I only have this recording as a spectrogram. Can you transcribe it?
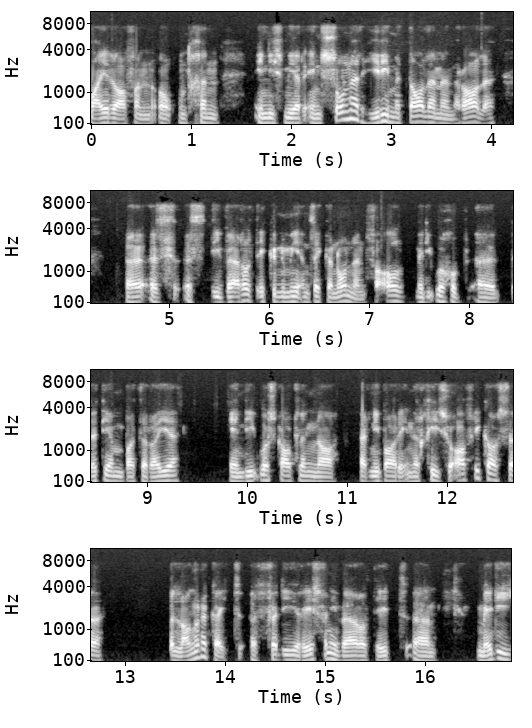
baie daarvan ontgin en dis meer. En sonder hierdie metale en minerale uh, is is die wêreldekonomie in sy kanon en veral met die oog op uh, lithium batterye en die oorskakeling na hernubare energie. So Afrika se belangrikheid uh, vir die res van die wêreld het um, met die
